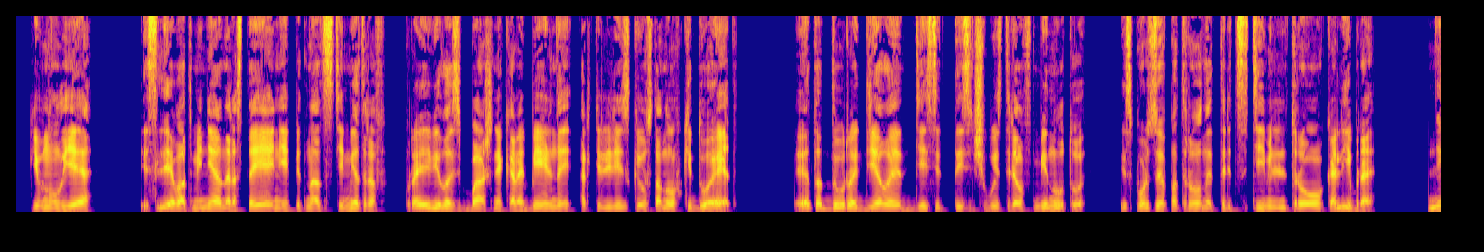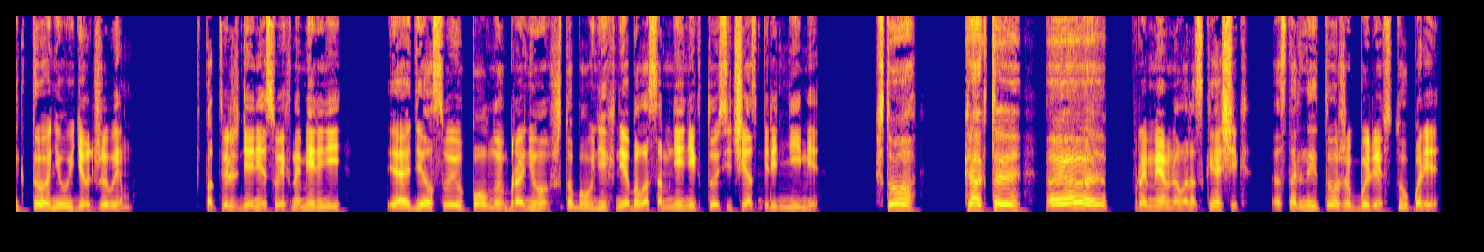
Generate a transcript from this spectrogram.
— кивнул я, и слева от меня на расстоянии 15 метров проявилась башня корабельной артиллерийской установки «Дуэт». Эта дура делает 10 тысяч выстрелов в минуту, используя патроны 30-миллиметрового калибра. Никто не уйдет живым. В подтверждение своих намерений я одел свою полную броню, чтобы у них не было сомнений, кто сейчас перед ними. «Что? Как ты...» э, промямлил рассказчик. Остальные тоже были в ступоре,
